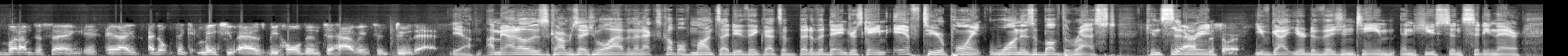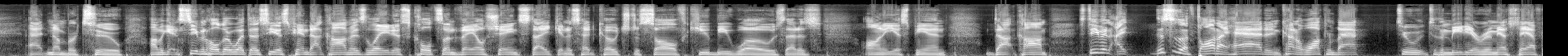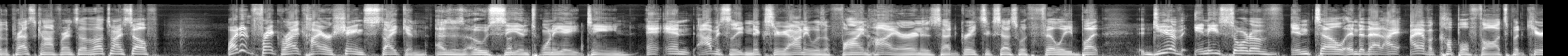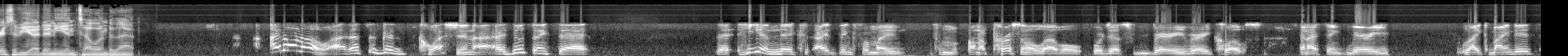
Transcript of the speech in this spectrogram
But I'm just saying, it, I, I don't think it makes you as beholden to having to do that. Yeah, I mean, I know this is a conversation we'll have in the next couple of months. I do think that's a bit of a dangerous game if, to your point, one is above the rest, considering Yeah, sure. you've got your division team in Houston sitting there at number two. Um, again, Stephen Holder with us, ESPN.com. His latest Colts unveil Shane Steichen as head coach to solve QB woes. That is on ESPN.com. Stephen, I this is a thought I had and kind of walking back to to the media room yesterday after the press conference. I thought to myself, Why didn't Frank Reich hire Shane Steichen as his OC in 2018? And, and, obviously, Nick Sirianni was a fine hire and has had great success with Philly. But do you have any sort of intel into that? I, I have a couple of thoughts, but curious if you had any intel into that. I don't know. I, that's a good question. I, I do think that that he and Nick, I think from a from on a personal level, were just very very close, and I think very like minded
